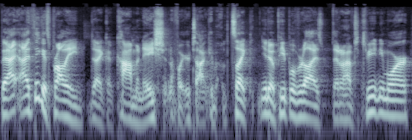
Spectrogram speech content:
But I, I, think it's probably like a combination of what you're talking about. It's like, you know, people realize they don't have to commute anymore.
